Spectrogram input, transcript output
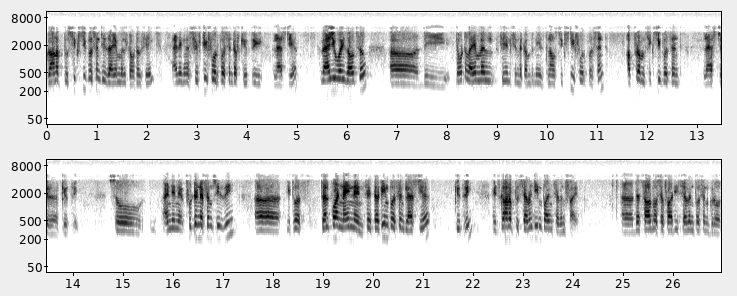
gone up to 60% is IML total sales as against 54% of Q3 last year. Value wise also, uh, the total IML sales in the company is now 64%, up from 60% last uh, Q3. So, and in food and FMCG, uh, it was 12.99, say 13% last year, Q3. It's gone up to 17.75. Uh, that's almost a 47% growth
